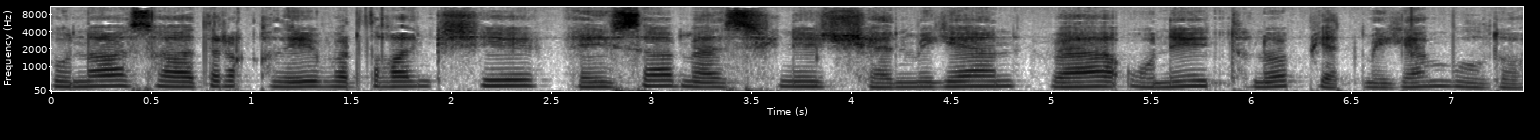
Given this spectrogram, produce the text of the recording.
Гунах садыр қылей бардыған кіші Әйса мәсікіне түшенмеген вә оны тұнып етмеген болды.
